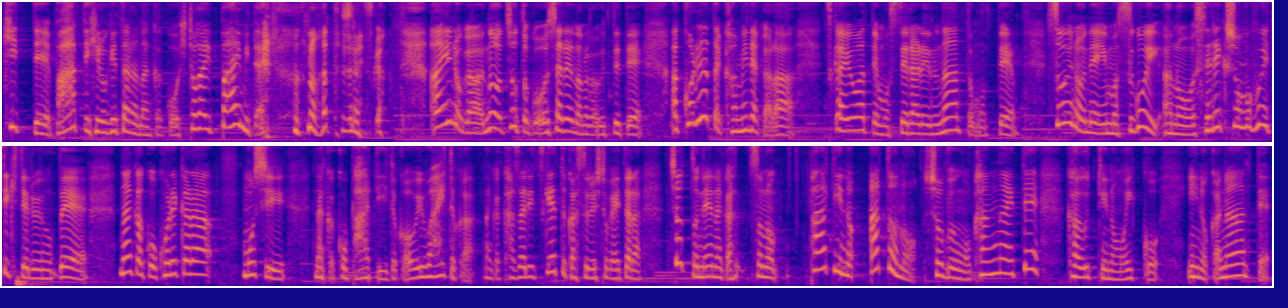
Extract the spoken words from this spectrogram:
切ってバーって広げたらなんかこう人がいっぱいみたいなのあったじゃないですか。ああいうのがのちょっとこうおしゃれなのが売っててあこれだったら紙だから使い終わっても捨てられるなと思ってそういうのね今すごいあのセレクションも増えてきてるのでなんかこうこれからもしなんかこうパーティーとかお祝いとかなんか飾り付けとかする人がいたらちょっとねなんかそのパーティーの後の処分を考えて買うっていうのも一個いいのかなって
